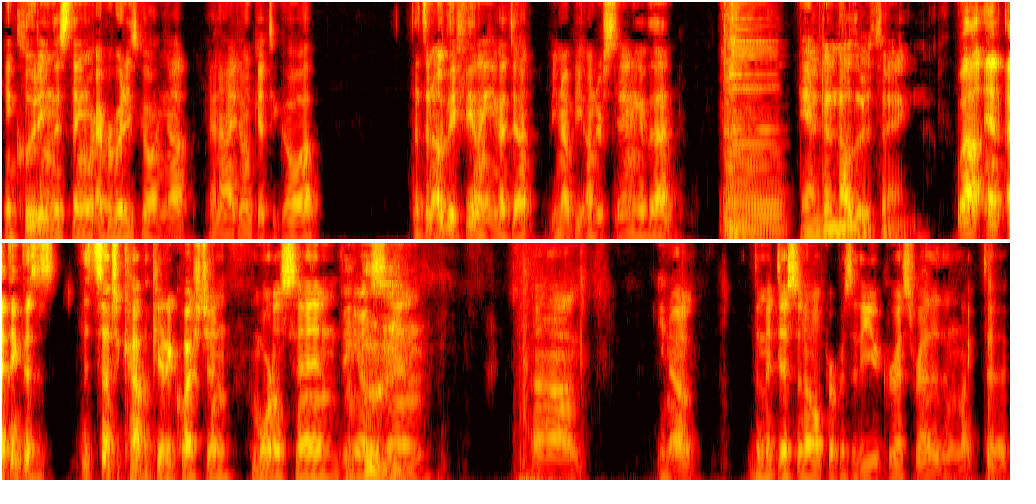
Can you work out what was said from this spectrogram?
including this thing where everybody's going up and I don't get to go up. That's an ugly feeling. You have to, you know, be understanding of that. And another thing. Well, and I think this is it's such a complicated question. Mortal sin, venial sin, um, you know, the medicinal purpose of the Eucharist rather than like the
